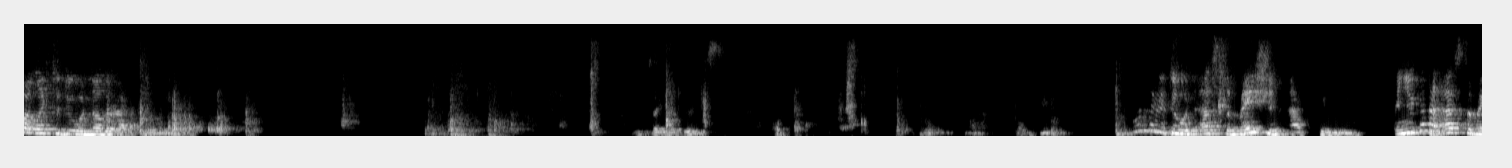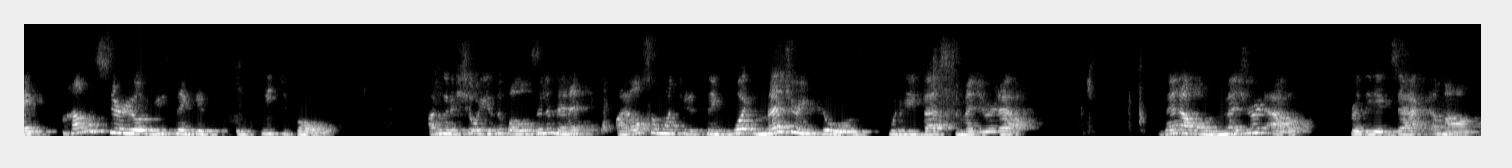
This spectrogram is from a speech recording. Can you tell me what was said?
I'd like to do another activity. We're going to do an estimation activity. And you're going to estimate how much cereal you think is in each bowl. I'm going to show you the bowls in a minute. I also want you to think what measuring tools would be best to measure it out. Then I will measure it out for the exact amount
